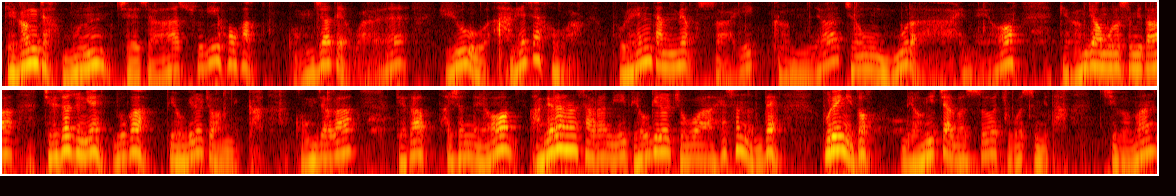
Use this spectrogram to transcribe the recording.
개강자, 문, 제자, 수기, 호학, 공자대왈 유 아내자 호학 불행단명 수아이 금녀 정무라 했네요. 개강자가 물었습니다. 제자 중에 누가 배우기를 좋아합니까? 공자가 대답하셨네요. 아내라는 사람이 배우기를 좋아했었는데 불행히도 명이 짧아서 죽었습니다. 지금은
